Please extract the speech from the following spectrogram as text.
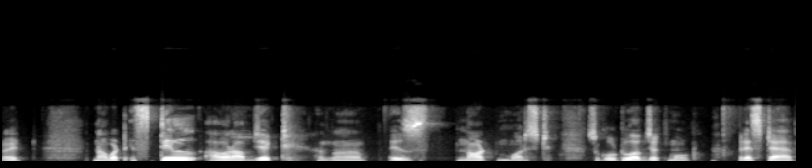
right? Now but still our object uh, is not merged. So go to object mode press tab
